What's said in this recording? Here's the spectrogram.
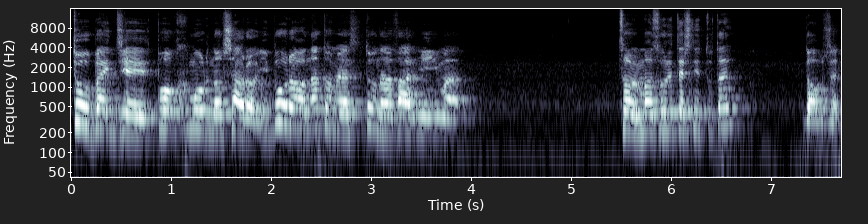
Tu będzie pochmurno, szaro i buro, natomiast tu na Warmii ma... Co, Mazury też nie tutaj? Dobrze.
